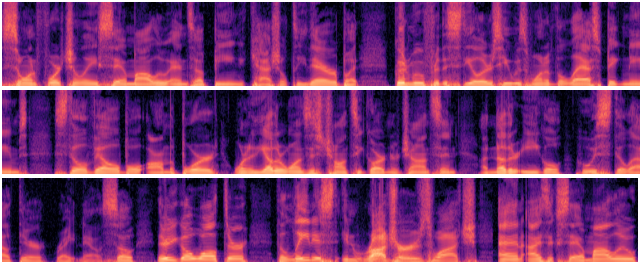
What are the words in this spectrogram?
So unfortunately, Seumalo ends up being a casualty there, but good move for the Steelers. He was one of the last big names still available on the board. One of the other ones is Chauncey Gardner Johnson, another Eagle who is still out there right now. So there you go, Walter. The latest in Rodgers Watch and Isaac Seumalo,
